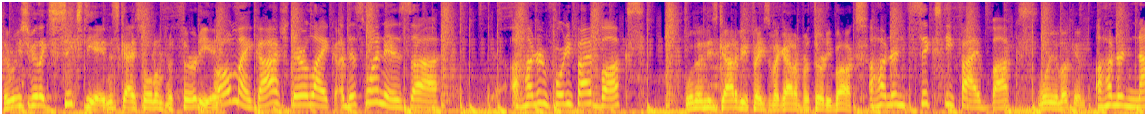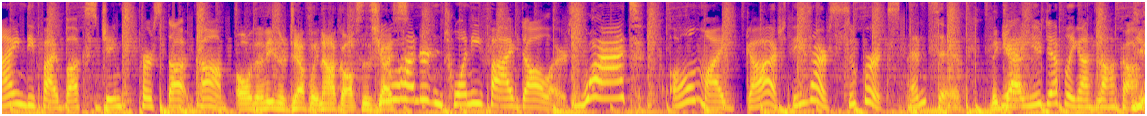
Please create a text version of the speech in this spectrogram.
they used to be like 68, and this guy sold them for 38. Oh my gosh, they're like this one is uh 145 bucks, Well, then these got to be fakes if I got them for 30 bucks. 165 bucks, Where are you looking? 195 bucks. JamesPerse.com. Oh, then these are definitely knockoffs. This guy's. Two hundred and twenty-five dollars. What? Oh my gosh, these are super expensive. The guy- yeah, you definitely got knockoff.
